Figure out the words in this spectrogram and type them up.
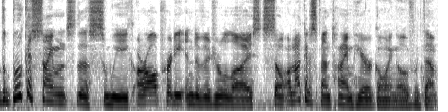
the book assignments this week are all pretty individualized, so I'm not going to spend time here going over them.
